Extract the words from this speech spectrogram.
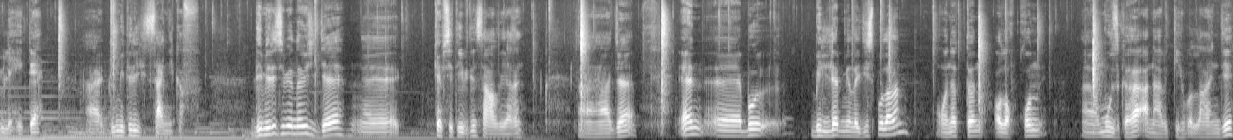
үлехекте Дмитрий Санников. Дмитрий Семенович де кепсетибитин сағалыяғын. Ән бұл биллер мелодист болаған, онықтан олыққын музыкаға анабит кейі болаған де.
